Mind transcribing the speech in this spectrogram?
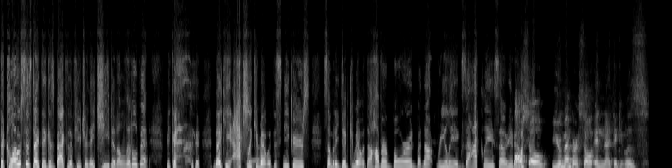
The closest I think is Back to the Future. They cheated a little bit because Nike actually came out with the sneakers. Somebody did come out with the hoverboard, but not really exactly. So you know, Also, you remember so and I think it was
